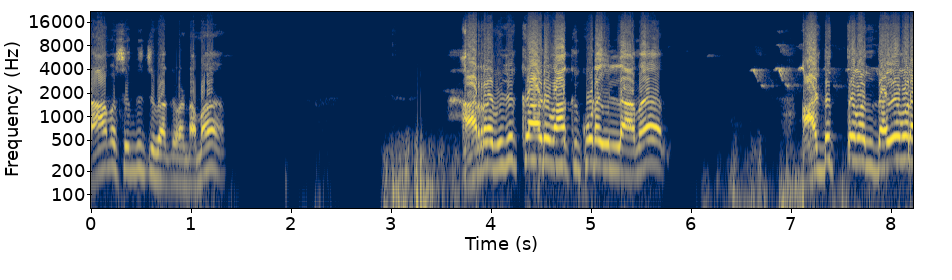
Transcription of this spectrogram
நாம சிந்திச்சு பார்க்க வேண்டாமா? அரை விழுக்காடு வாக்கு கூட இல்லாம அடுத்தவன் தயவுல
